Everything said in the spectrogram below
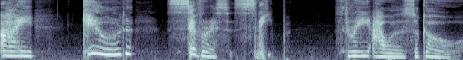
I killed Severus Snape three hours ago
